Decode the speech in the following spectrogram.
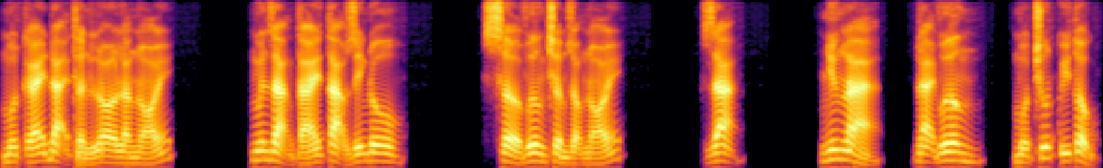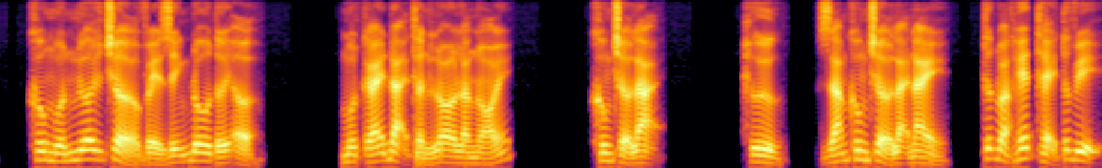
Một cái đại thần lo lắng nói. Nguyên dạng tái tạo dĩnh đô. Sở vương trầm giọng nói dạ. Nhưng là, đại vương, một chút quý tộc, không muốn nữa trở về dĩnh đô tới ở. Một cái đại thần lo lắng nói. Không trở lại. Hừ, dám không trở lại này, tước đoạt hết thẻ tước vị,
